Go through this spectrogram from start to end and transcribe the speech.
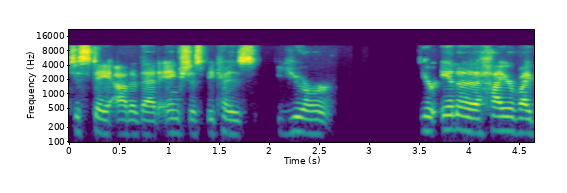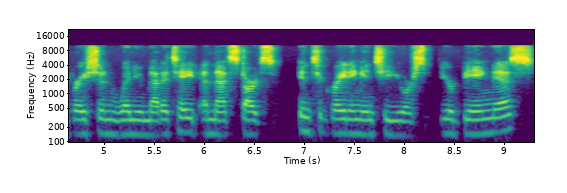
to stay out of that anxious because you're you're in a higher vibration when you meditate and that starts integrating into your your beingness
